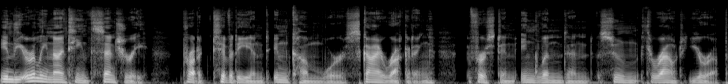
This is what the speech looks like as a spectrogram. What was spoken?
In the early 19th century, productivity and income were skyrocketing, first in England and soon throughout Europe.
